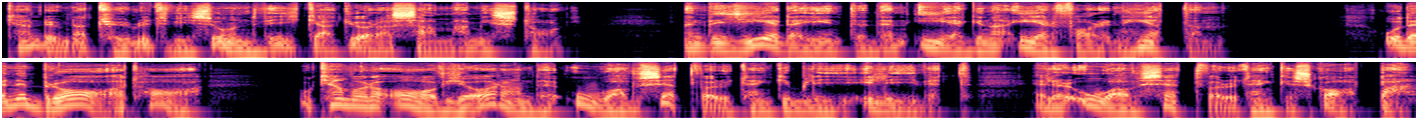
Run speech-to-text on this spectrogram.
kan du naturligtvis undvika att göra samma misstag men det ger dig inte den egna erfarenheten. Och den är bra att ha och kan vara avgörande oavsett vad du tänker bli i livet eller oavsett vad du tänker skapa.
